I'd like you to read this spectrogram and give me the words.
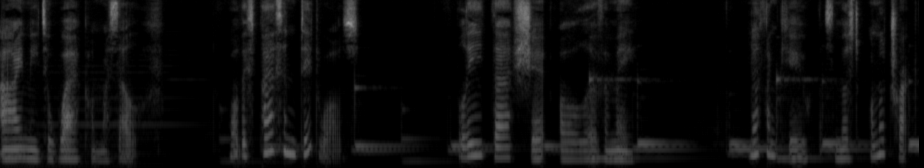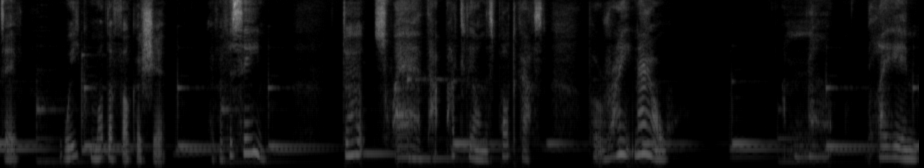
I need to work on myself. What this person did was bleed their shit all over me. No, thank you. That's the most unattractive, weak motherfucker shit I've ever seen don't swear that badly on this podcast, but right now, I'm not playing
